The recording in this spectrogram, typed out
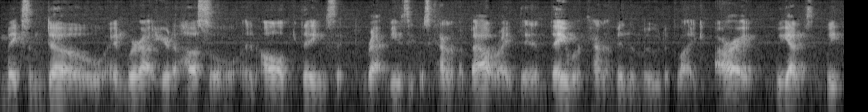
make some dough and we're out here to hustle and all the things that rap music was kind of about right then they were kind of in the mood of like all right we got to we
